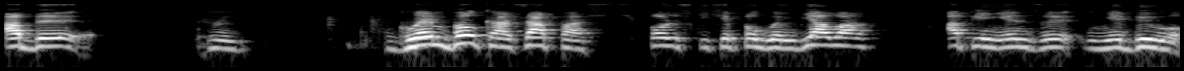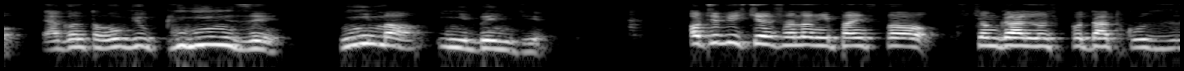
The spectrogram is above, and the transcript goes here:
aby hmm, głęboka zapaść Polski się pogłębiała, a pieniędzy nie było. Jak on to mówił, pieniędzy nie ma i nie będzie. Oczywiście, szanowni państwo, ściągalność podatku z,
